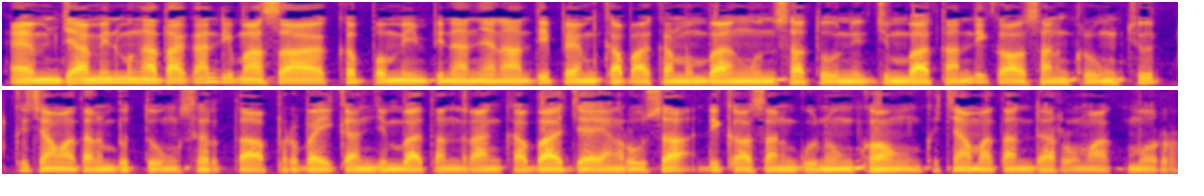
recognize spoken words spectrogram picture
M. Jamin mengatakan di masa kepemimpinannya nanti Pemkap akan membangun satu unit jembatan di kawasan Krungcut, Kecamatan Betung, serta perbaikan jembatan Rangka Baja yang rusak di kawasan Gunung Kong, Kecamatan Darul Makmur.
